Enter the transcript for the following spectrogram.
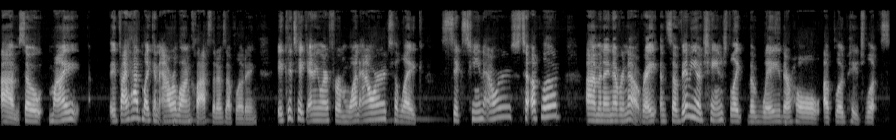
Um, so my if I had like an hour long class that I was uploading, it could take anywhere from one hour to like 16 hours to upload. Um, and I never know, right? And so Vimeo changed like the way their whole upload page looks.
